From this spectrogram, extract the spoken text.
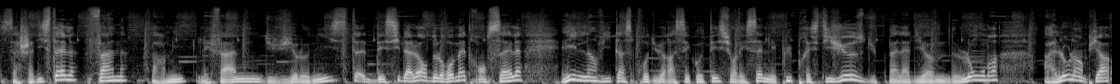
Sacha Distel, fan parmi les fans du violoniste, décide alors de le remettre en selle et il l'invite à se produire à ses côtés sur les scènes les plus prestigieuses du Palladium de Londres à l'Olympia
